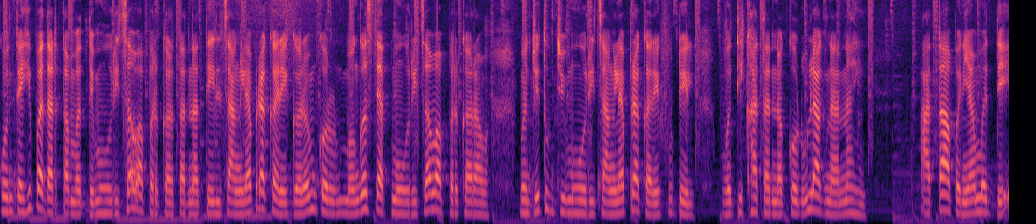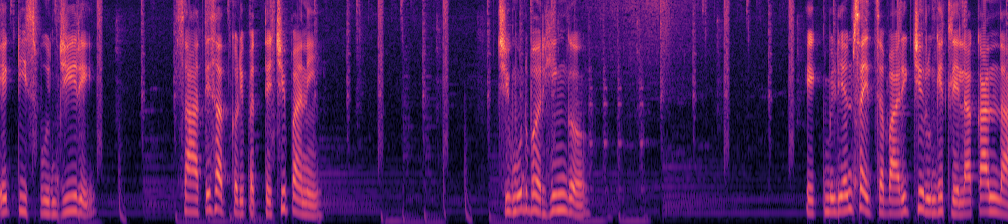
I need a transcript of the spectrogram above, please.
कोणत्याही पदार्थामध्ये मोहरीचा वापर करताना तेल चांगल्या प्रकारे गरम करून मगच त्यात मोहरीचा वापर करावा. म्हणजे तुमची मोहरी चांगल्या प्रकारे फुटेल व ती खाताना कडू लागणार नाही. आता आपण यामध्ये एक टीस्पून जिरे सहा ते सात कढीपत्त्याची पाने चिमूटभर हिंग एक मीडियम साईजचा बारीक चिरून घेतलेला कांदा.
